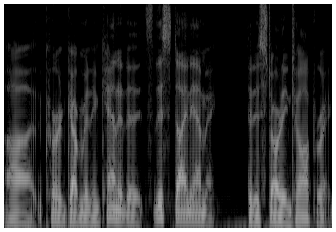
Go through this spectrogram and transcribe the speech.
uh, the current government in Canada. It's this dynamic that is starting to operate.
